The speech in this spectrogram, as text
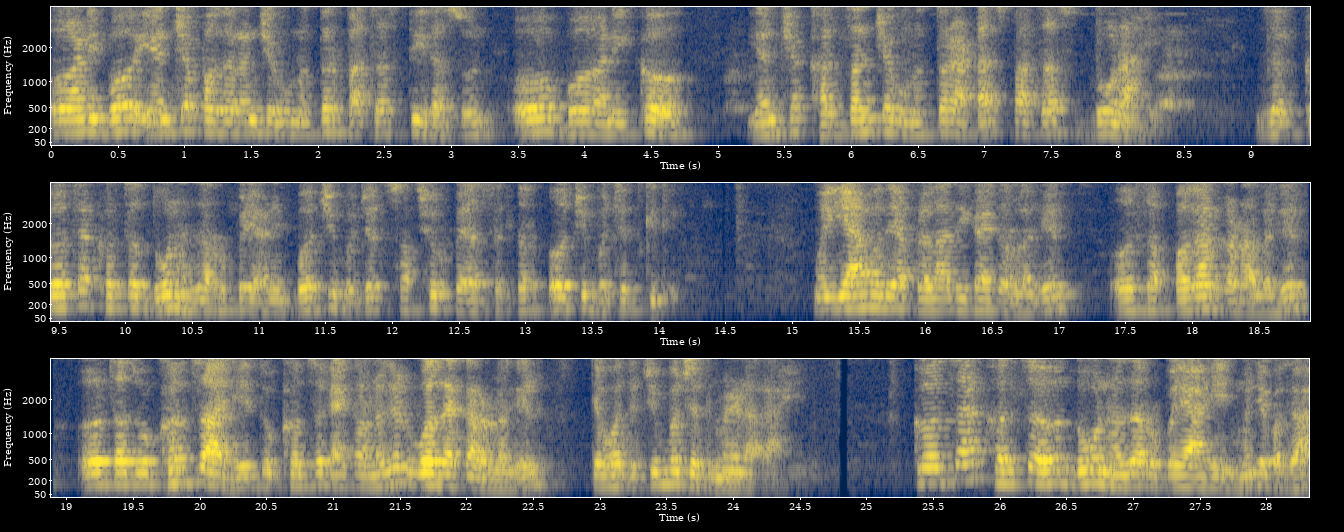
अ आणि ब यांच्या पगारांचे गुणोत्तर पाचास तीन असून अ ब आणि क यांच्या खर्चांचे गुणोत्तर आठास पाचास दोन आहे. जर क चा खर्च दोन हजार रुपये आणि ब ची बचत सातशे रुपये असेल तर अ ची बचत किती? मग यामध्ये आपल्याला आधी काय करावं लागेल? अ चा पगार काढावा लागेल. अ चा जो खर्च आहे तो खर्च काय करावा लागेल? वजा करावा लागेल. तेव्हा त्याची बचत मिळणार आहे. क चा खर्च दोन हजार रुपये आहे. म्हणजे बघा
